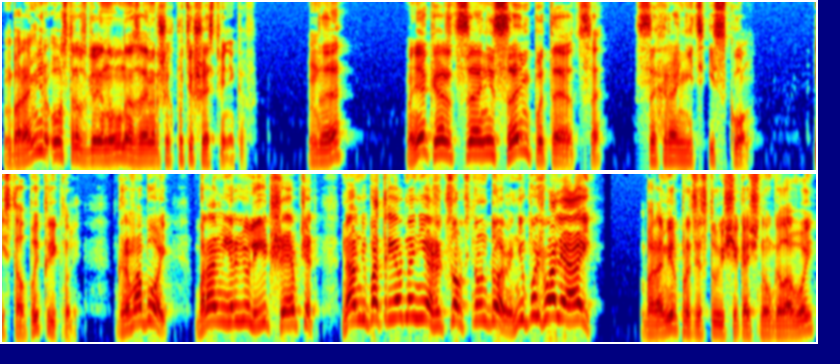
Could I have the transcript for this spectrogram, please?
Барамир остро взглянул на замерших путешественников. «Да? Мне кажется, они сами пытаются сохранить искон». Из толпы крикнули. «Громобой! Барамир юлит, шепчет! Нам не потребно нежить в собственном доме! Не позволяй!» Барамир протестующе качнул головой,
